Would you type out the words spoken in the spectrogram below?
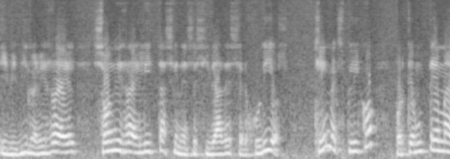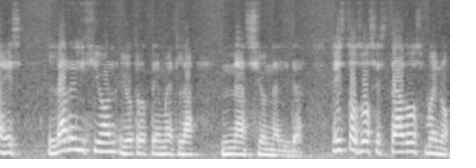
y vivido en Israel, son israelitas sin necesidad de ser judíos. ¿Sí me explico? Porque un tema es la religión y otro tema es la nacionalidad. Estos dos estados, bueno,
